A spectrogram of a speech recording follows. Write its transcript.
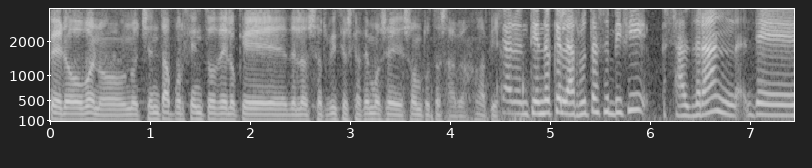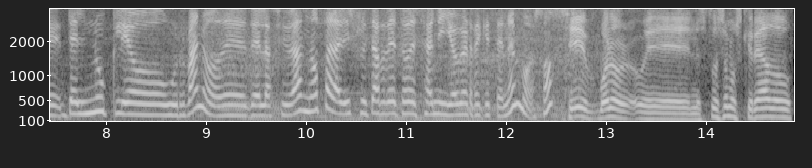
pero bueno, un 80% de lo que de los servicios que hacemos eh, son rutas a, pie. Claro, entiendo que las rutas en bici saldrán del núcleo urbano de, la ciudad, ¿no? Para disfrutar de todo ese anillo verde que tenemos, ¿no? Sí, bueno, eh, nosotros hemos creado,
